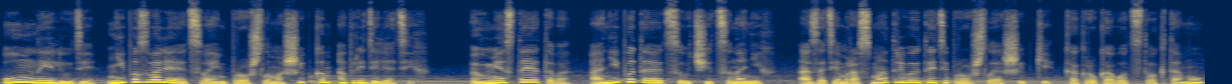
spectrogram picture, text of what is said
Умные люди не позволяют своим прошлым ошибкам определять их. Вместо этого они пытаются учиться на них, а затем рассматривают эти прошлые ошибки как руководство к тому,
